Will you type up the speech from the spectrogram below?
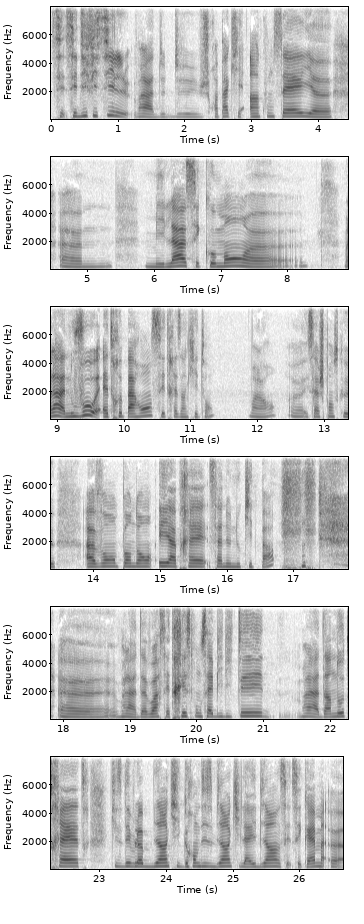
c'est difficile, voilà, de, de, je crois pas qu'il y ait un conseil, euh, mais là, c'est comment, voilà, à nouveau, être parent, c'est très inquiétant. Voilà. Euh, et ça, je pense que avant, pendant et après, ça ne nous quitte pas. euh, voilà, d'avoir cette responsabilité, d'un autre être qui se développe bien, qui grandisse bien, qui aille bien, c'est quand même, euh,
